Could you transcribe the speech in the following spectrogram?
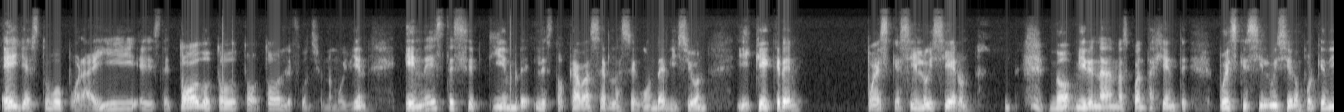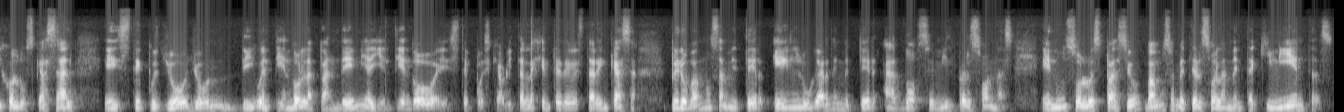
Ella estuvo por ahí, este, todo, todo, todo, todo le funcionó muy bien. En este septiembre les tocaba hacer la segunda edición y ¿qué creen? Pues que sí lo hicieron. ¿No? Miren nada más cuánta gente. Pues que sí lo hicieron porque dijo Luz Casal, este, pues yo, yo digo, entiendo la pandemia y entiendo, este, pues que ahorita la gente debe estar en casa, pero vamos a meter, en lugar de meter a 12 mil personas en un solo espacio, vamos a meter solamente a 500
